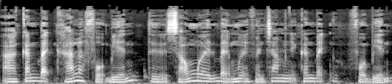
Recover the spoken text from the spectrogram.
à, căn bệnh khá là phổ biến từ 60 đến 70 phần trăm những căn bệnh phổ biến.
